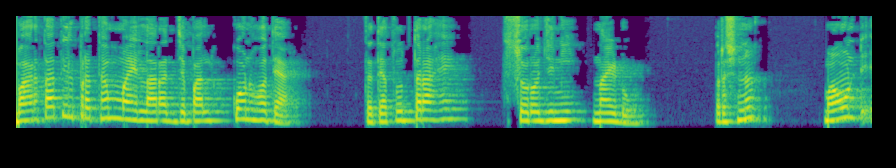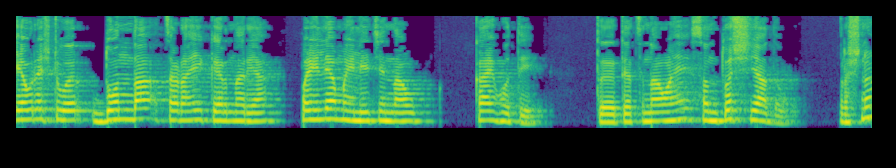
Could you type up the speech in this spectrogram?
भारतातील प्रथम महिला राज्यपाल कोण होत्या? तर त्याचं उत्तर आहे सरोजिनी नायडू. प्रश्न माउंट एव्हरेस्टवर दोनदा चढाई करणाऱ्या पहिल्या महिलेचे नाव काय होते? तर त्याचं नाव आहे संतोष यादव. प्रश्न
